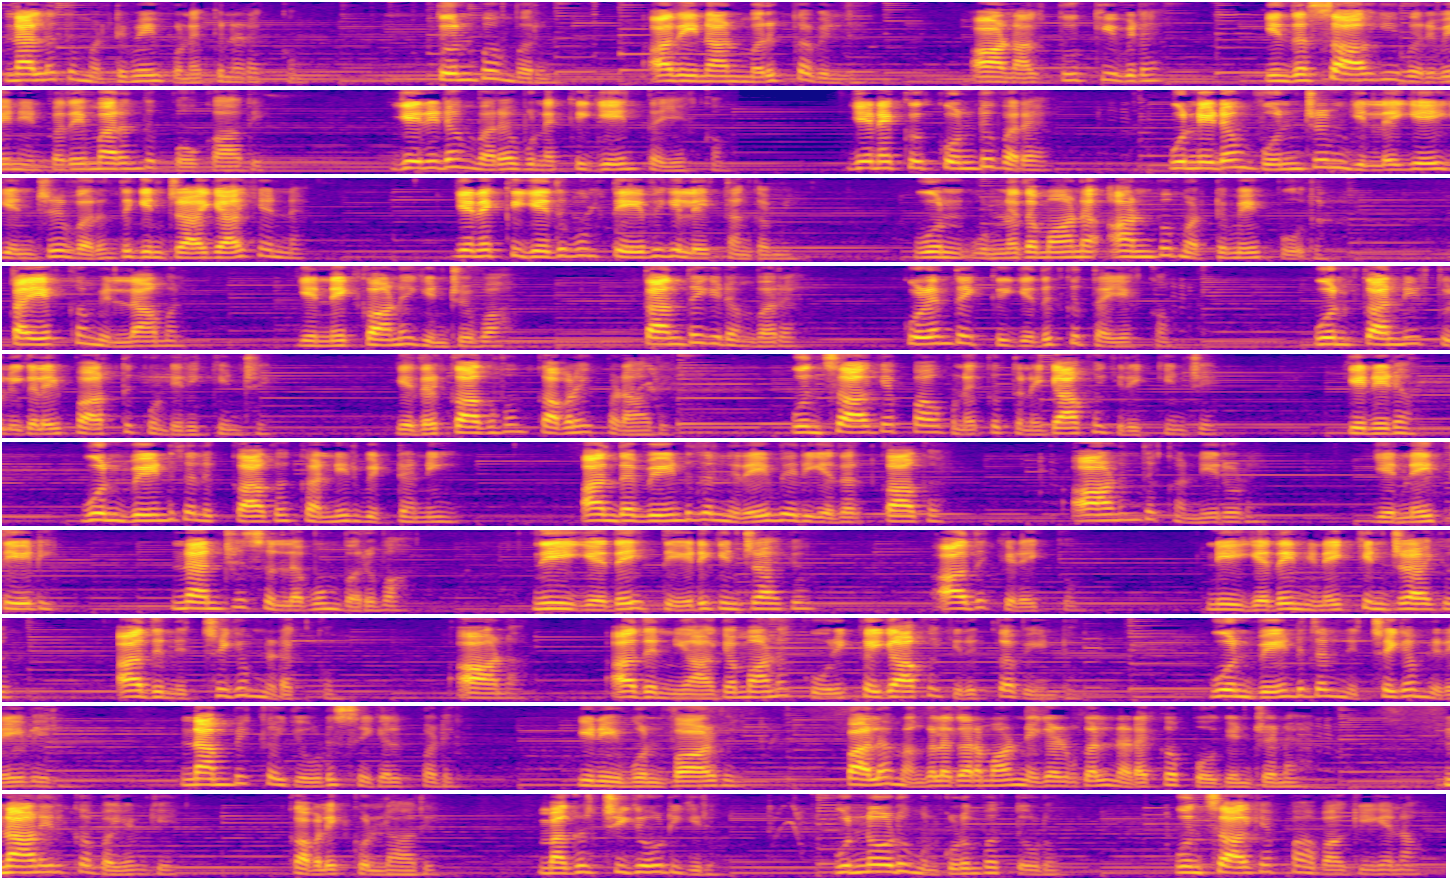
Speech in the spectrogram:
நல்லது மட்டுமே உனக்கு நடக்கும். துன்பம் வரும். அதை நான் மறுக்கவில்லை. ஆனால் தூக்கிவிட இந்த சாகி வருவேன் என்பதை மறந்து போகாதே. என்னிடம் வர உனக்கு ஏன் தயக்கம்? எனக்கு கொண்டு வர உன்னிடம் ஒன்றும் இல்லையே என்று வருந்துகின்றாயா என்ன? எனக்கு எதுவும் தேவையில்லை தங்கமே. உன் உன்னதமான அன்பு மட்டுமே போதும். தயக்கம் இல்லாமல் என்னை காண இன்று வா. தந்தையிடம் வர குழந்தைக்கு எதுக்கு தயக்கம்? உன் கண்ணீர் துளிகளை பார்த்து கொண்டிருக்கின்றேன். எதற்காகவும் கவலைப்படாதே. உன் சாயப்பா உனக்கு துணையாக இருக்கின்றேன். என்னிடம் உன் வேண்டுதலுக்காக கண்ணீர் விட்ட நீ அந்த வேண்டுதல் நிறைவேறியதற்காக ஆனந்த கண்ணீருடன் என்னை தேடி. நன்றி சொல்லவும் வருவா. நீ எதை தேடுகின்றாயோ அது கிடைக்கும். நீ எதை நினைக்கின்றாயோ அது நிச்சயம் நடக்கும். ஆனால் அது நியாயமான கோரிக்கையாக இருக்க வேண்டும். உன் வேண்டுதல் நிச்சயம் நிறைவேறும். நம்பிக்கையோடு செயல்படு. இனி உன் வாழ்வில் பல மங்களகரமான நிகழ்வுகள் நடக்கப் போகின்றன. நான் இருக்க பயம் ஏன் கவலை கொள்ளாதே மகிழ்ச்சியோடு இரு. உன்னோடும் உன் குடும்பத்தோடும். உன் சாயப்பாவாகிய நான்.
